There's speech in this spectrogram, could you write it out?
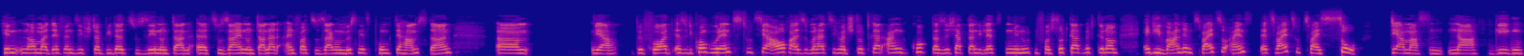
hinten nochmal defensiv stabiler zu sehen und dann äh, zu sein und dann halt einfach zu sagen, wir müssen jetzt Punkte hamstern. Ähm, ja, bevor, also die Konkurrenz tut's ja auch. Also man hat sich heute Stuttgart angeguckt. Also ich habe dann die letzten Minuten von Stuttgart mitgenommen. Ey, die waren dem 2 zu 1, äh, 2 zu 2 so dermaßen nah gegen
